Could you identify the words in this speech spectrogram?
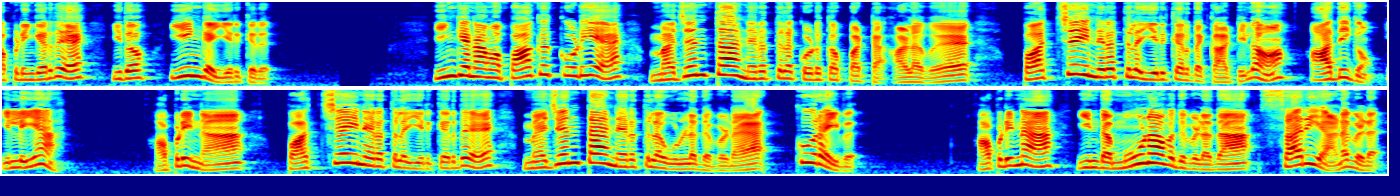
அப்படிங்கிறது இதோ இங்கே இருக்குது. இங்கே நாம பார்க்கக்கூடிய மெஜந்தா நிறத்தில் கொடுக்கப்பட்ட அளவு பச்சை நிறத்தில் இருக்கிறத காட்டிலும் அதிகம் இல்லையா? அப்படின்னா பச்சை நிறத்துல இருக்கிறது மெஜந்தா நிறத்துல உள்ளதை விட குறைவு. அப்படின்னா இந்த மூணாவது விட தான் சரியான விட.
